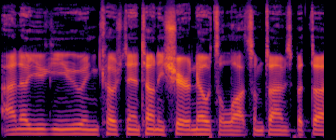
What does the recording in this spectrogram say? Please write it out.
I know you, you and Coach D'Antoni share notes a lot sometimes. But uh,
